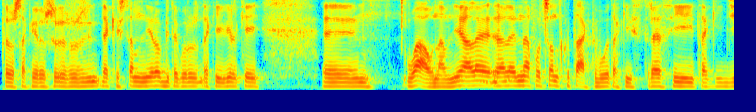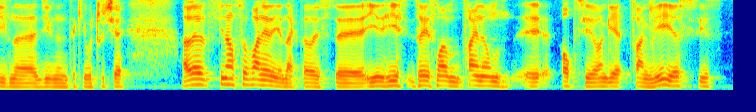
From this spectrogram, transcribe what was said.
to już takie, jakieś tam nie robi tego, róż- takiej wielkiej y, wow na mnie, ale, ale na początku tak, to był taki stres i takie dziwne, dziwne takie uczucie. Ale finansowanie jednak to jest, y, jest, jest, to jest mam fajną y, opcję w Anglii, jest, jest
